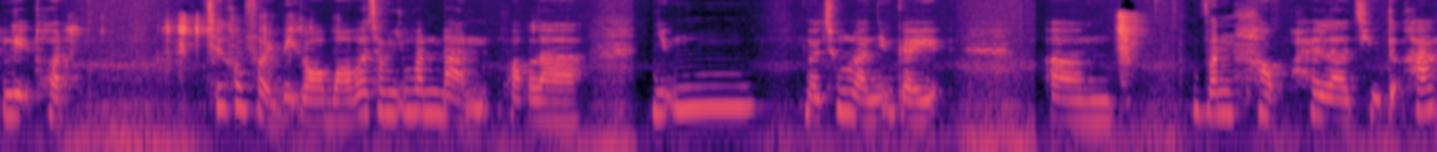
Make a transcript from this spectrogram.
nghệ thuật chứ không phải bị gò bó vào trong những văn bản hoặc là những nói chung là những cái um, văn học hay là trừu tượng khác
